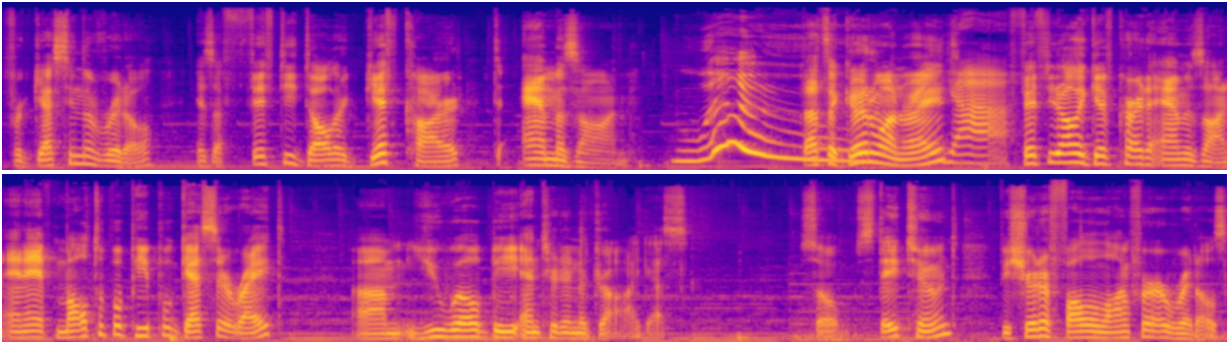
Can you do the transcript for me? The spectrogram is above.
for guessing the riddle is a $50 gift card to Amazon. Woo! That's a good one, right? Yeah. $50 gift card to Amazon. And if multiple people guess it right, um, you will be entered in a draw, I guess. So stay tuned. Be sure to follow along for our riddles.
